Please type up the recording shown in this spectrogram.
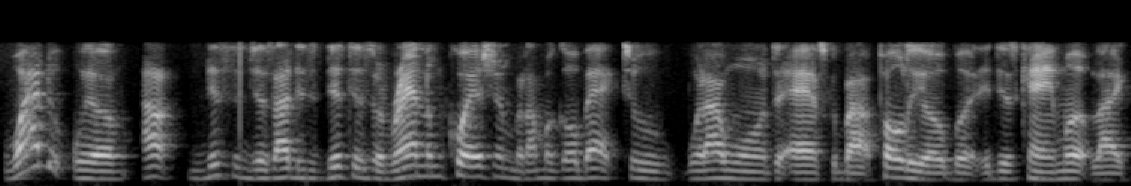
why do well? I, this is just I just this is a random question, but I'm gonna go back to what I wanted to ask about polio, but it just came up like,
